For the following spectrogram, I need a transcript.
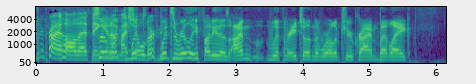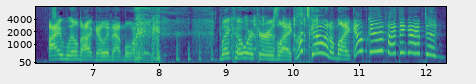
I probably haul that thing in on my shoulder. What's really funny though is I'm with Rachel in the world of true crime, but like I will not go in that morgue. my coworker is like, "Let's go," and I'm like, "I'm good. I think I have to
